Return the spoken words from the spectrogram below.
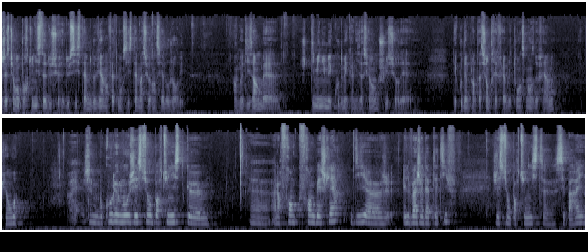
gestion opportuniste du, système devient en fait mon système assurantiel aujourd'hui. En me disant, ben, je diminue mes coûts de mécanisation, je suis sur des, coûts d'implantation très faibles, tout en semence de ferme, et puis on voit. J'aime beaucoup le mot gestion opportuniste que. Euh, alors Franck, Franck dit euh, élevage adaptatif, gestion opportuniste, euh, c'est pareil.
